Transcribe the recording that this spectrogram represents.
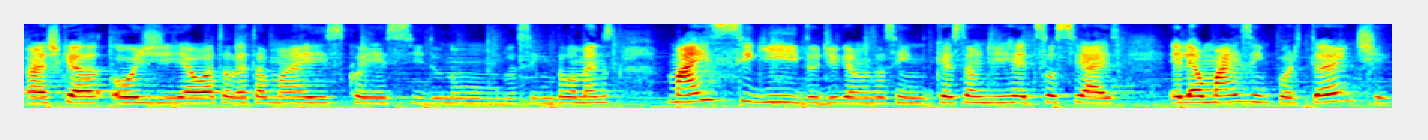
eu acho que é, hoje é o atleta mais conhecido no mundo, assim, pelo menos mais seguido, digamos assim, questão de redes sociais, ele é o mais importante,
